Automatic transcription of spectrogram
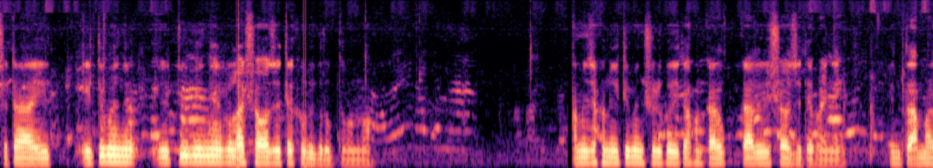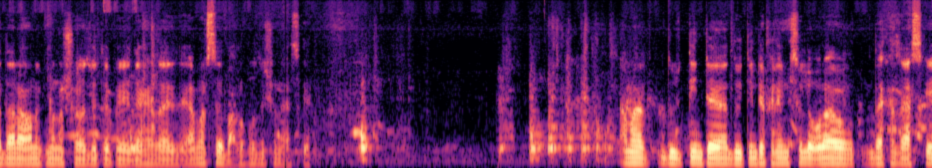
সেটা ইউটিউবিং ইউটিউবিং এগুলো সহযোগিতা খুবই গুরুত্বপূর্ণ। আমি যখন ইউটিউবিং শুরু করি, তখন কারও কারোই সহযোগিতা পাই নাই। কিন্তু আমার দ্বারা অনেক মানুষ সহযোগিতা পেয়ে দেখা যায় যে, আমার চেয়ে ভালো পজিশনে আজকে। আমার দুই তিনটা দুই তিনটা ফ্রেন্ড ছিল, ওরাও দেখা যায় আজকে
